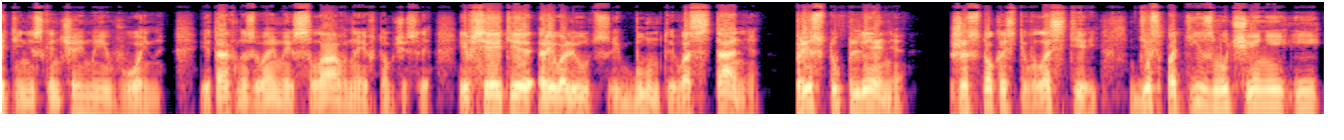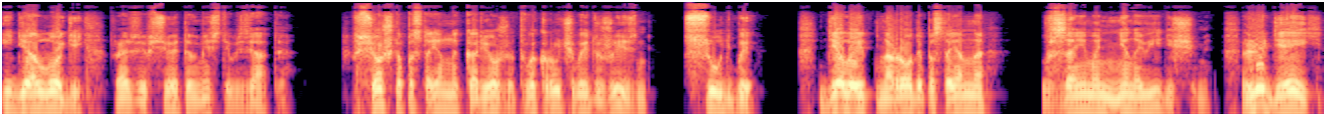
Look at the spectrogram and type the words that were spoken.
эти нескончаемые войны, и так называемые славные в том числе, и все эти революции, бунты, восстания, преступления, жестокость властей, деспотизм учений и идеологий, разве все это вместе взятое? Все, что постоянно корежит, выкручивает жизнь, судьбы, делает народы постоянно взаимоненавидящими, людей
